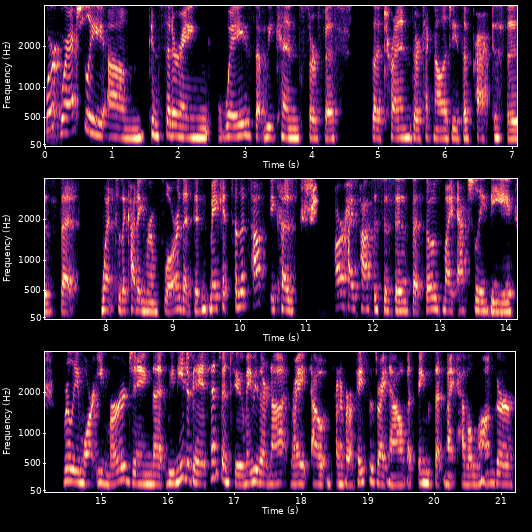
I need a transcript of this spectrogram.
we're we're actually um, considering ways that we can surface the trends or technologies of practices that went to the cutting room floor that didn't make it to the top because our hypothesis is that those might actually be really more emerging that we need to pay attention to. Maybe they're not right out in front of our faces right now, but things that might have a longer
